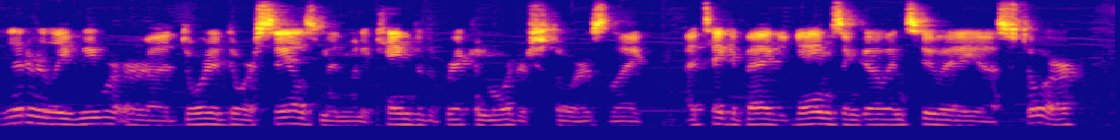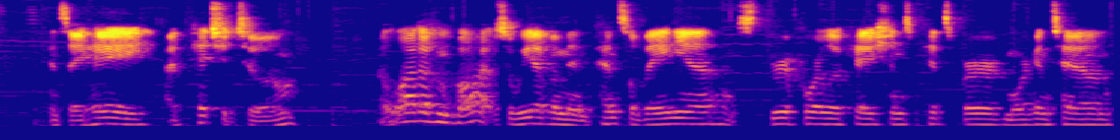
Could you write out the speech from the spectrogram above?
Literally we were a door-to-door salesman when it came to the brick and mortar stores. Like i'd take a bag of games and go into a, uh store and say hey i'd pitch it to them a lot of them bought so we have them in pennsylvania it's three or four locations pittsburgh morgantown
